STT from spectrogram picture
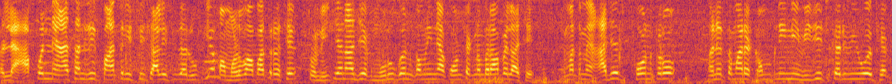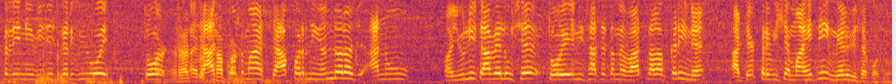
એટલે આપણને આસાનીથી પાંત્રીસથી ચાલીસ હજાર રૂપિયામાં મળવાપાત્ર છે. તો નીચેના જે મુરુગન કંપનીના કોન્ટેક્ટ નંબર આપેલા છે એમાં તમે આજે જ ફોન કરો અને તમારે કંપનીની વિઝિટ કરવી હોય ફેક્ટરીની વિઝિટ કરવી હોય તો રાજકોટમાં શાપરની અંદર જ આનું યુનિટ આવેલું છે. તો એની સાથે તમે વાર્તાલાપ કરીને આ ટ્રેક્ટર વિશે માહિતી મેળવી શકો છો.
